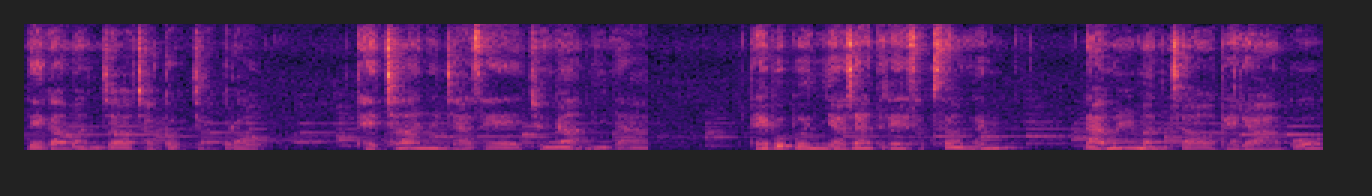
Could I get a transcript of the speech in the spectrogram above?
내가 먼저 적극적으로 대처하는 자세 중요합니다. 대부분 여자들의 속성은 남을 먼저 배려하고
